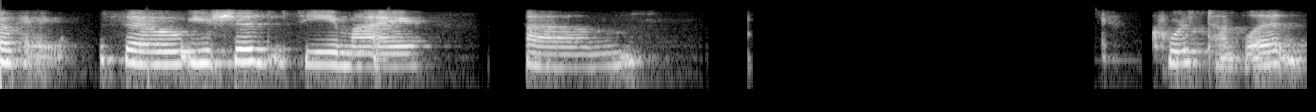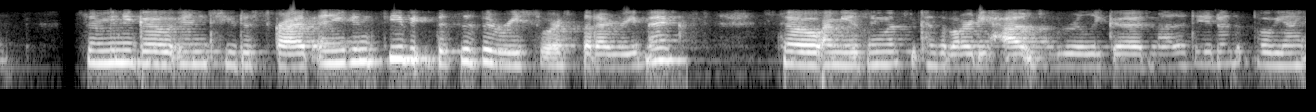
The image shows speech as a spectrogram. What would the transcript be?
Okay, so you should see my um, course template. So I'm going to go into describe, and you can see this is a resource that I remixed. So I'm using this because it already has really good metadata that Bo Young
